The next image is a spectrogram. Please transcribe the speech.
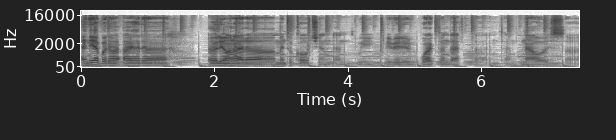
and yeah, but I, I had a early on, I had a mental coach, and, and we, we really worked on that. And, and now is uh,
